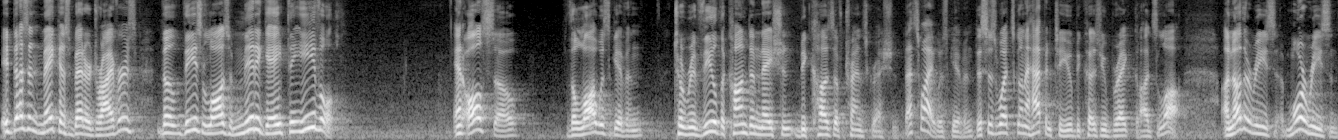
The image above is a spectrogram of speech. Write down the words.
It doesn't make us better drivers, the, these laws mitigate the evil. And also, the law was given to reveal the condemnation because of transgression. That's why it was given. This is what's going to happen to you because you break God's law. Another reason, more reason,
